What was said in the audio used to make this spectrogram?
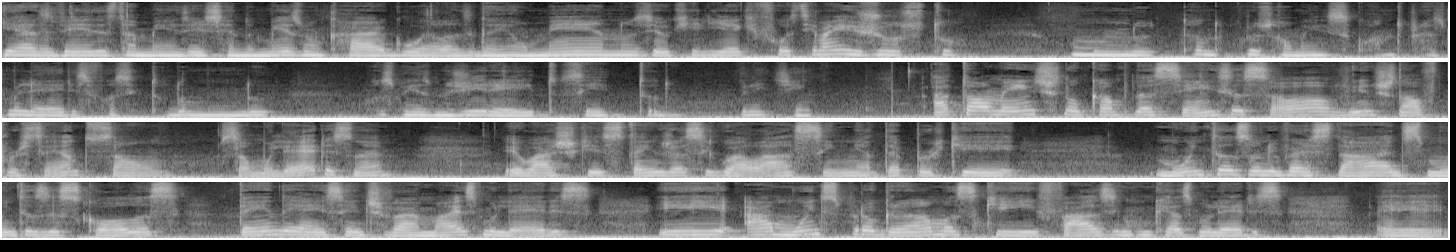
E às vezes também exercendo o mesmo cargo, elas ganham menos, e eu queria que fosse mais justo o mundo, tanto para os homens quanto para as mulheres, fosse todo mundo os mesmos direitos e tudo bonitinho. Atualmente, no campo da ciência, só 29% são, são mulheres, né? Eu acho que isso tende a se igualar, sim, até porque muitas universidades, muitas escolas tendem a incentivar mais mulheres e há muitos programas que fazem com que as mulheres é,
